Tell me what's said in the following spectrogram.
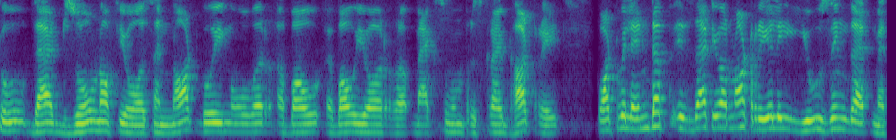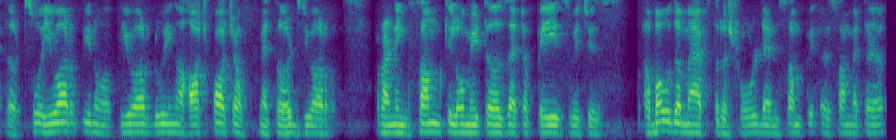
to that zone of yours and not going over above above your uh, maximum prescribed heart rate what will end up is that you are not really using that method. So you are you know you are doing a hodgepodge of methods. You are running some kilometers at a pace which is above the MAF threshold and some uh, some at a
